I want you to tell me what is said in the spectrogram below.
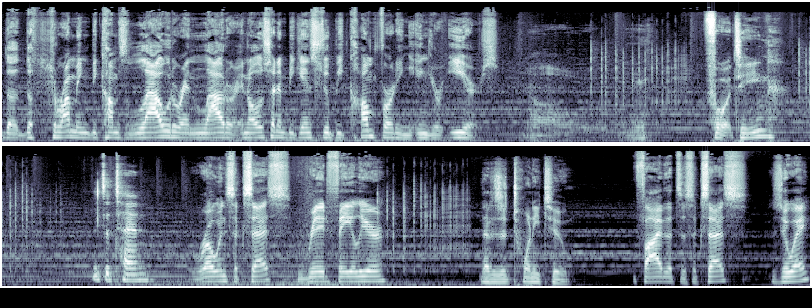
the, the thrumming becomes louder and louder, and all of a sudden begins to be comforting in your ears. Oh. 14. It's a 10. Rowan, success. Rid, failure. That is a 22. Five, that's a success. Zue?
